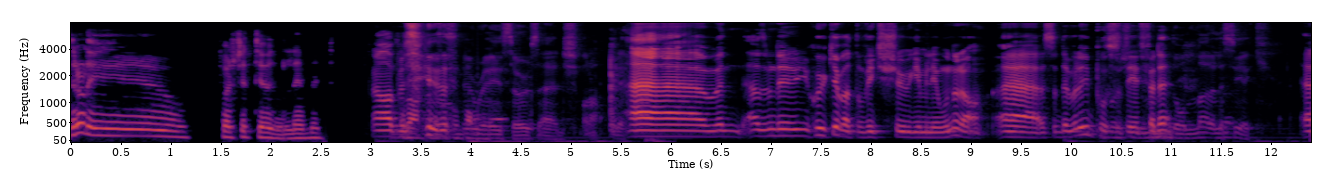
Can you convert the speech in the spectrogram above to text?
Drulu, Push it to the limit. ja precis. Razors edge bara. Eh, men alltså, det är ju sjuka var att de fick 20 miljoner då. Eh, så det var ju positivt för det. Dollar eller sek? Eh,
